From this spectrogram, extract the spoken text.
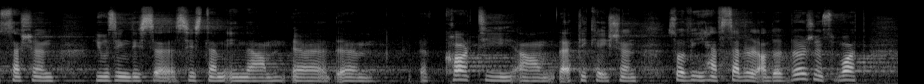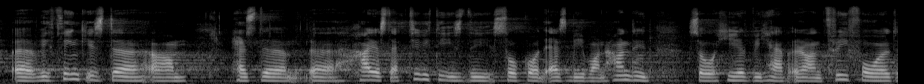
session using this system in um, um, CAR-T um, application. So we have several other versions. What uh, we think is the um, has the uh, highest activity is the so-called SB100. So here we have around threefold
